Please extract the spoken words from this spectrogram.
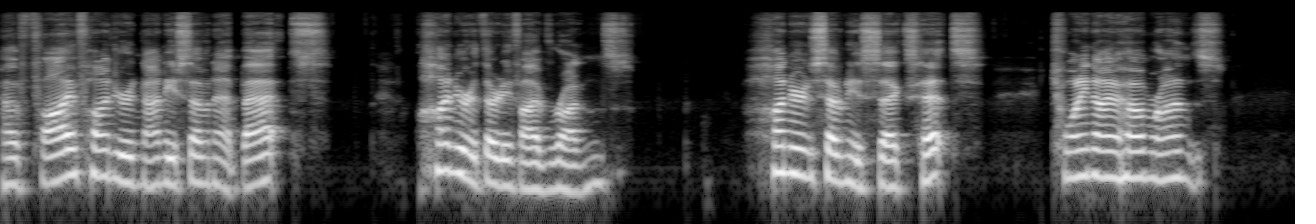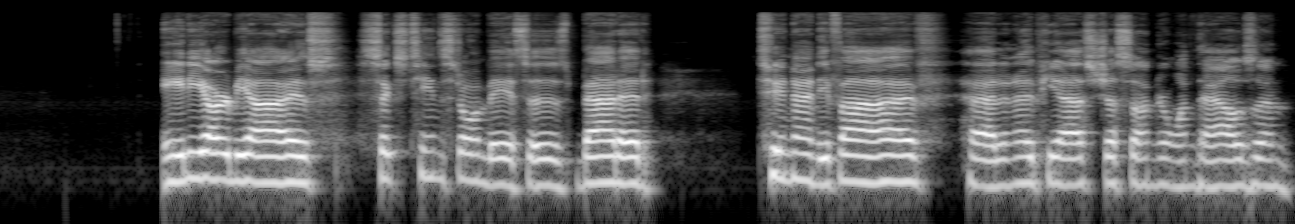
have 597 at bats, 135 runs, 176 hits, 29 home runs, 80 RBIs, 16 stolen bases, batted 295, had an OPS just under 1,000.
